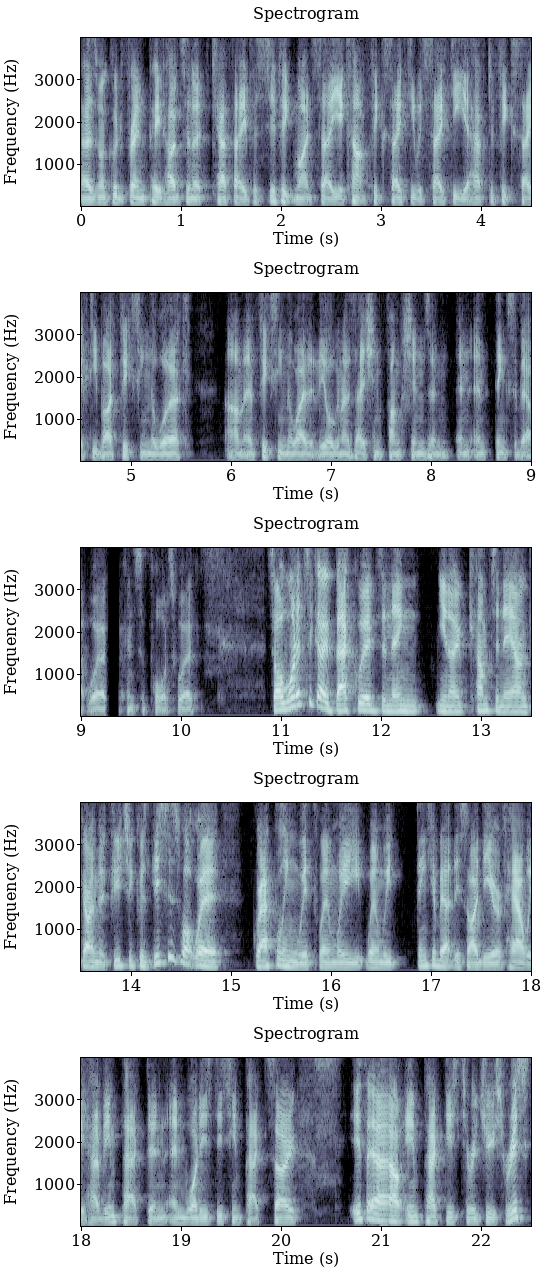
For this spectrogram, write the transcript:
as my good friend Pete Hudson at Cathay Pacific might say, you can't fix safety with safety. You have to fix safety by fixing the work um, and fixing the way that the organization functions and, and, and thinks about work and supports work. So I wanted to go backwards and then, you know, come to now and go in the future because this is what we're grappling with when we when we think about this idea of how we have impact and, and what is this impact. So if our impact is to reduce risk,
